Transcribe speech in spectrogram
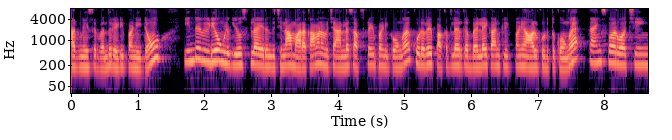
ஆர்கனைசர் வந்து ரெடி பண்ணிட்டோம். இந்த வீடியோ உங்களுக்கு யூஸ்ஃபுல்லாக இருந்துச்சுன்னா மறக்காமல் நம்ம சேனலை சப்ஸ்கிரைப் பண்ணிக்கோங்க. கூடவே பக்கத்தில் இருக்க பெல் ஐக்கான் கிளிக் பண்ணி ஆள் கொடுத்துக்கோங்க. தேங்க்ஸ் ஃபார் வாட்சிங்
